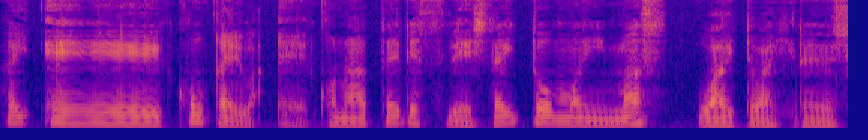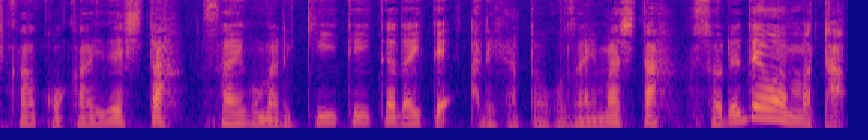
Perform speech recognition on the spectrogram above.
はい、えー、今回は、えー、この辺りで失礼したいと思います。お相手は平吉川子会でした。最後まで聞いていただいてありがとうございました。それではまた。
